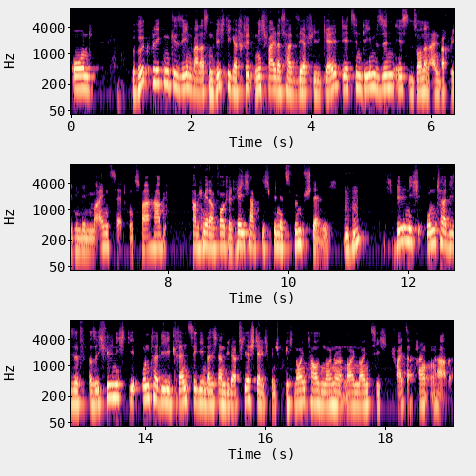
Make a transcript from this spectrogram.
Und rückblickend gesehen war das ein wichtiger Schritt, nicht weil das halt sehr viel Geld jetzt in dem Sinn ist, sondern einfach wegen dem Mindset. Und zwar habe hab ich mir dann vorgestellt, hey, ich, hab, ich bin jetzt fünfstellig. Mhm ich will nicht unter diese, also ich will nicht die, unter die Grenze gehen, dass ich dann wieder vierstellig bin, sprich 9.999 Schweizer Franken habe.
